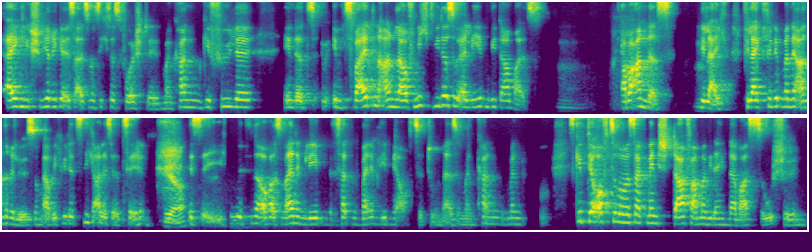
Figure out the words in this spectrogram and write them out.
eigentlich schwieriger ist, als man sich das vorstellt. Man kann Gefühle der, im zweiten Anlauf nicht wieder so erleben wie damals, hm. aber anders. Hm. Vielleicht. Vielleicht findet man eine andere Lösung, aber ich will jetzt nicht alles erzählen. Ja. Es, ich will jetzt nur auch aus meinem Leben, das hat mit meinem Leben ja auch zu tun. Also man kann, man, es gibt ja oft so, wo man sagt, Mensch, da fahren wir wieder hin, da war es so schön.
